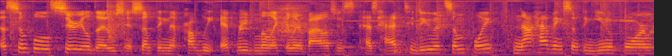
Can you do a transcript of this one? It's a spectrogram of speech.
A simple serial dilution is something that probably every molecular biologist has had to do at some point. Not having something uniform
